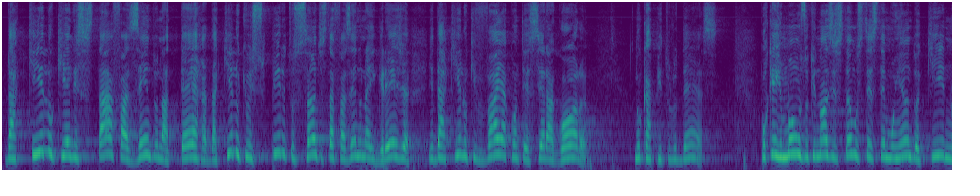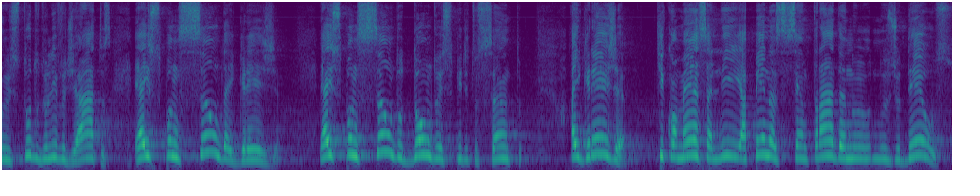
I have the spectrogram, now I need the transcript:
daquilo que ele está fazendo na terra, daquilo que o Espírito Santo está fazendo na igreja e daquilo que vai acontecer agora, no capítulo 10. Porque, irmãos, o que nós estamos testemunhando aqui no estudo do livro de Atos é a expansão da igreja, é a expansão do dom do Espírito Santo. A igreja que começa ali apenas centrada no, nos judeus.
